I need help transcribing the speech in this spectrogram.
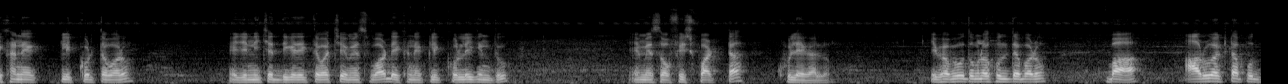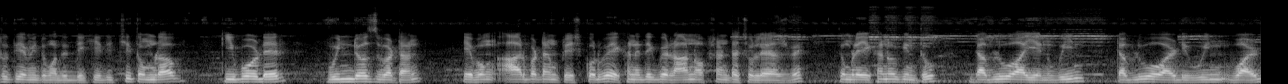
এখানে ক্লিক করতে পারো। এই যে নিচের দিকে দেখতে পাচ্ছ এম এস ওয়ার্ড এখানে ক্লিক করলেই কিন্তু এম এস অফিস ওয়ার্ডটা খুলে গেল। এভাবেও তোমরা খুলতে পারো। বা আরও একটা পদ্ধতি আমি তোমাদের দেখিয়ে দিচ্ছি। তোমরা কিবোর্ডের উইন্ডোজ বাটন এবং আর বাটন প্রেস করবে। এখানে দেখবে রান অপশানটা চলে আসবে। তোমরা এখানেও কিন্তু W I N win W R D win word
